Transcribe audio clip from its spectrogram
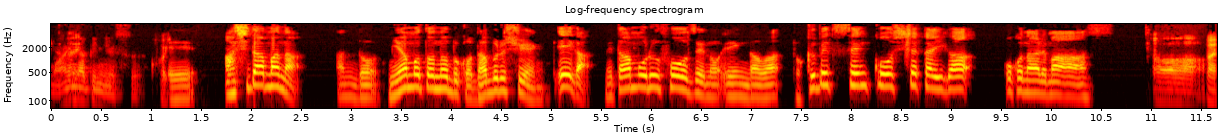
マイナビニュース。はいえー、芦田愛菜宮本信子ダブル主演映画メタモルフォーゼの縁側特別選考試写会が行われます。ああ。あ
